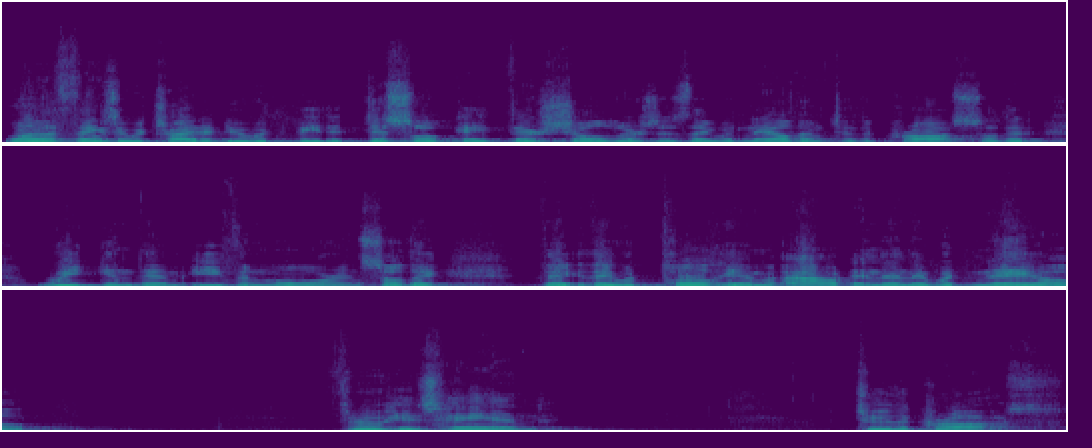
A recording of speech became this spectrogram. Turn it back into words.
One of the things they would try to do would be to dislocate their shoulders as they would nail them to the cross so that weakened them even more. And so they they, they would pull him out and then they would nail through his hand to the cross.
